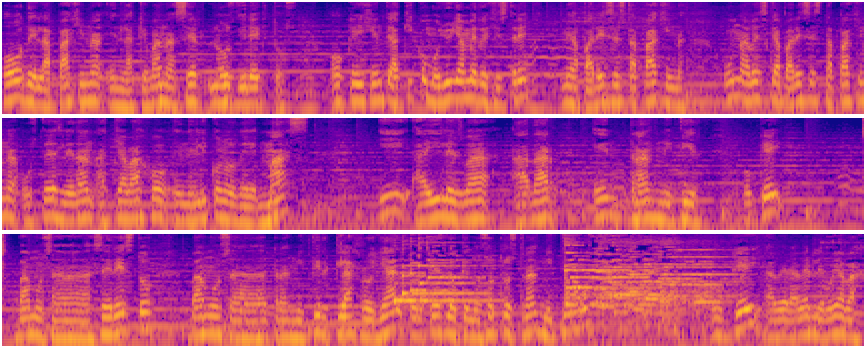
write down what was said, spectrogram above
o de la página en la que van a hacer los directos. Ok gente, aquí como yo ya me registré, me aparece esta página. Una vez que aparece esta página, ustedes le dan aquí abajo en el icono de más y ahí les va a dar en transmitir. Ok, vamos a hacer esto. Vamos a transmitir Clash Royale porque es lo que nosotros transmitimos. Ok, a ver, a ver, le voy a,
